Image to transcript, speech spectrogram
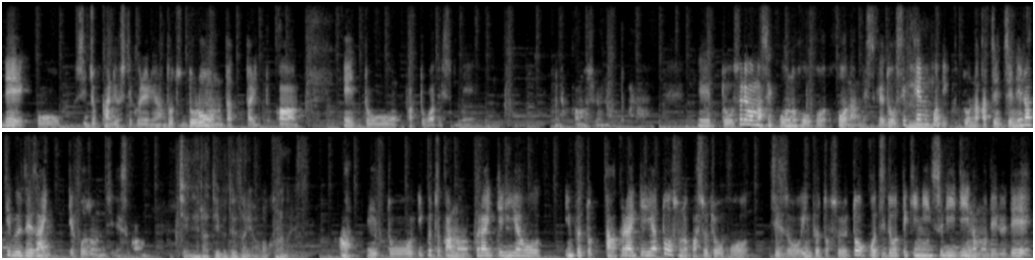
でこう進捗管理をしてくれるようなドローンだったりとか、えーと、あとはですね、なんか面白いなと。えーと、それはまあ施工の方方なんですけど設計の方でいくと、なんかジェジェネラティブデザインってご存知ですか？ジェネラティブデザインは分からないです。あえーと、いくつかのクライテリアをインプットあクライテリアとその場所情報地図をインプットするとこう自動的に 3D のモデルで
